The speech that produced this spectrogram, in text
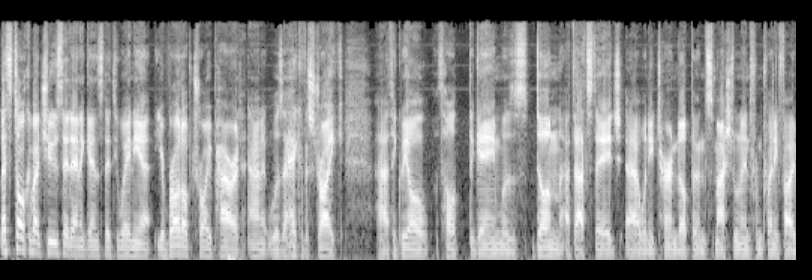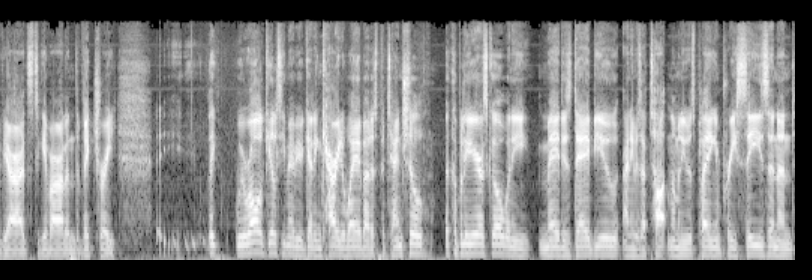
Let's talk about Tuesday then against Lithuania. You brought up Troy Parrott, and it was a heck of a strike. Uh, I think we all thought the game was done at that stage uh, when he turned up and smashed one in from 25 yards to give Ireland the victory. Like we were all guilty maybe of getting carried away about his potential a couple of years ago when he made his debut and he was at Tottenham and he was playing in pre-season and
